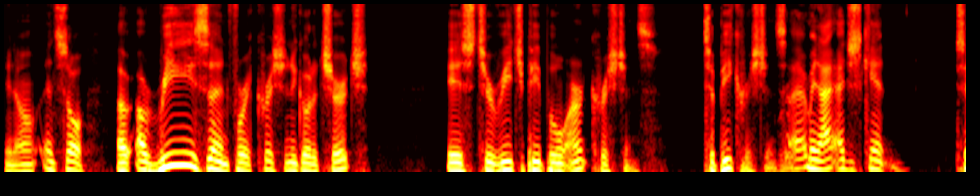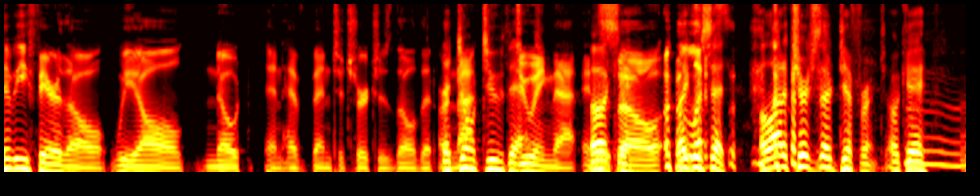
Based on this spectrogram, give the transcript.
You know? And so, a, a reason for a Christian to go to church is to reach people who aren't Christians, to be Christians. I mean, I, I just can't To be fair, though, we all know and have been to churches though that are That not don't do that. doing that, and Okay. so like we said, a lot of churches are different. Okay, and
